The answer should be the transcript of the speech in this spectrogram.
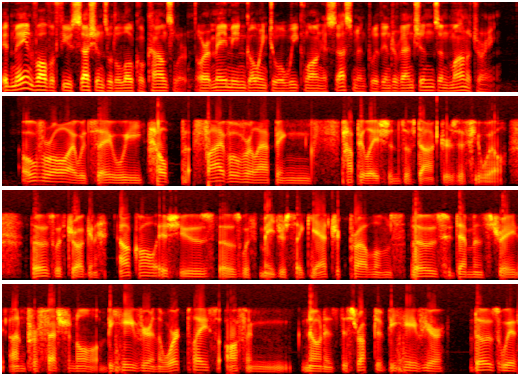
It may involve a few sessions with a local counselor, or it may mean going to a week long assessment with interventions and monitoring. Overall, I would say we help five overlapping populations of doctors, if you will. Those with drug and alcohol issues, those with major psychiatric problems, those who demonstrate unprofessional behavior in the workplace, often known as disruptive behavior, those with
